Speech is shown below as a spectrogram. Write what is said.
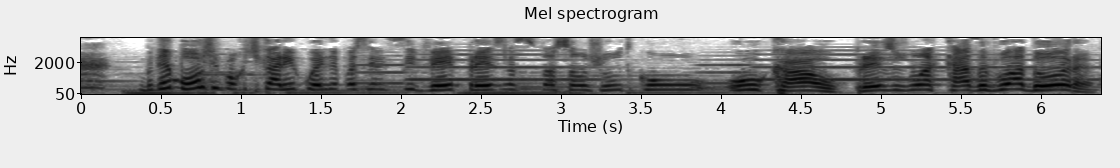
demonstre um pouco de carinho com ele depois que ele se vê preso nessa situação junto com o Cal, preso numa casa voadora.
